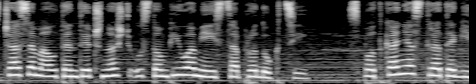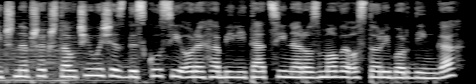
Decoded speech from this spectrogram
Z czasem autentyczność ustąpiła miejsca produkcji. Spotkania strategiczne przekształciły się z dyskusji o rehabilitacji na rozmowy o storyboardingach,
